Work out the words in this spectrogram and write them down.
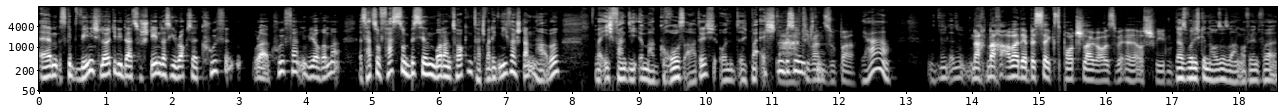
ähm, es gibt wenig Leute, die dazu stehen, dass sie Roxette cool finden oder cool fanden, wie auch immer. Es hat so fast so ein bisschen Modern Talking Touch, was ich nie verstanden habe, weil ich fand die immer großartig und ich war echt ein Ach, bisschen. Die waren super. Ja. Also, nach, nach aber der beste Exportschlager aus, äh, aus Schweden. Das würde ich genauso sagen, auf jeden Fall.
